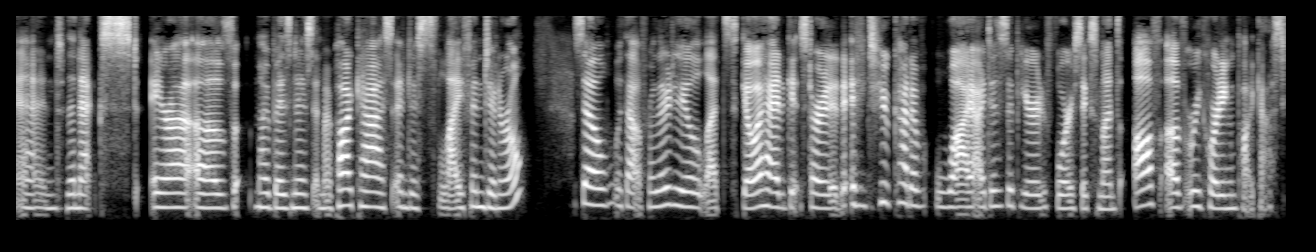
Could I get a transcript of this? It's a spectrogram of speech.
and the next era of my business and my podcast and just life in general. So, without further ado, let's go ahead and get started into kind of why I disappeared for six months off of recording podcast.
